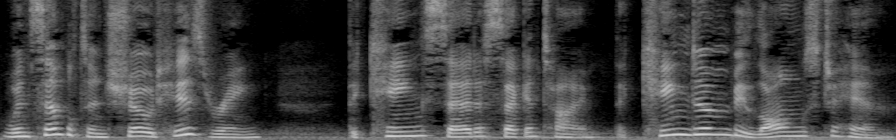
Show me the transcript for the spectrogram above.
When Simpleton showed his ring, the king said a second time, The kingdom belongs to him.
